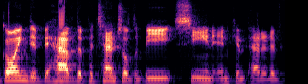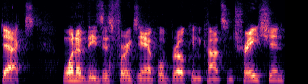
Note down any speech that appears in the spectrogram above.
going to have the potential to be seen in competitive decks. One of these is, for example, Broken Concentration.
